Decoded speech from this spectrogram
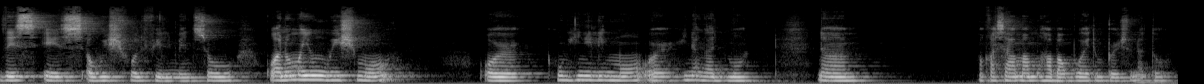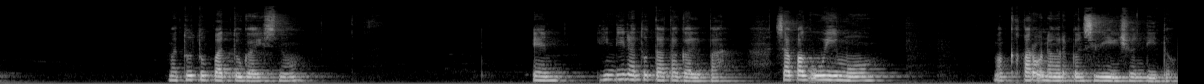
This is a wish fulfillment. So, kung ano may yung wish mo, or kung hiniling mo, or hinangad mo, na makasama mo habang buhay itong person na to. Matutupad to guys, no? And, hindi na to tatagal pa. Sa pag-uwi mo, magkakaroon ng reconciliation dito.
